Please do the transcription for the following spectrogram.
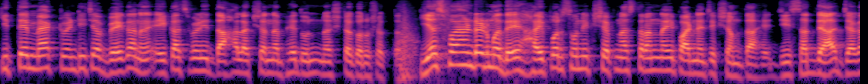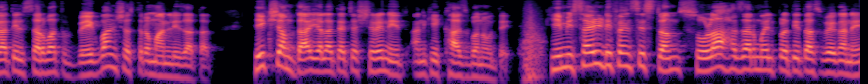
की ते मॅक ट्वेंटीच्या वेगानं एकाच वेळी दहा लक्षांना भेदून नष्ट करू शकतं एस फाय हंड्रेडमध्ये हायपरसोनिक क्षेपणास्त्रांनाही पाडण्याची क्षमता आहे जी सध्या जगातील सर्वात वेगवान शस्त्र मानली जातात. ही क्षमता याला त्याच्या श्रेणीत आणखी खास बनवते. ही मिसाईल डिफेन्स सिस्टम सोळा हजार मैल प्रति तास वेगाने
